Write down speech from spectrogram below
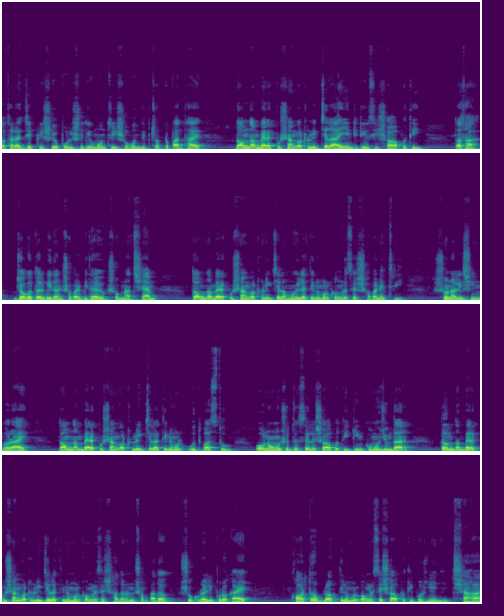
তথা রাজ্যের কৃষি ও পরিষদীয় মন্ত্রী শোভনদেব চট্টোপাধ্যায়, দমদম ব্যারাকপুর সাংগঠনিক জেলা আইএনটিটিউসির সভাপতি তথা জগতল বিধানসভার বিধায়ক সোমনাথ শ্যাম, দমদম ব্যারাকপুর সাংগঠনিক জেলা মহিলা তৃণমূল কংগ্রেসের সভানেত্রী সোনালী সিংহ রায় দমদম ব্যারাকপুর সাংগঠনিক জেলা তৃণমূল উদ্বাস্তু ও নমশুদ্ধ সেলের সভাপতি টিঙ্কু মজুমদার দমদম ব্যারাকপুর সাংগঠনিক জেলা তৃণমূল কংগ্রেসের সাধারণ সম্পাদক শুকুর আলী পুরকায়েত খড়দহ ব্লক তৃণমূল কংগ্রেসের সভাপতি প্রসেনজিৎ সাহা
